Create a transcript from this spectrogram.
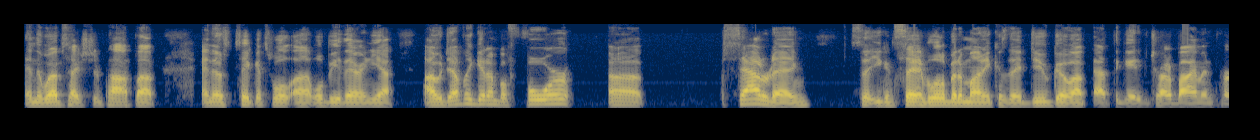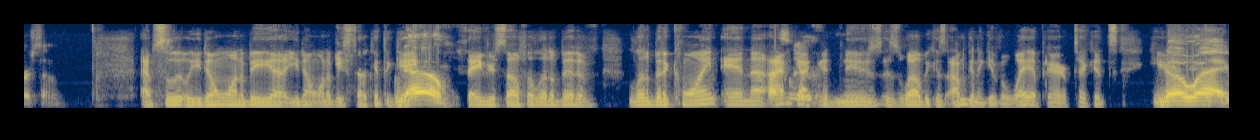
and the website should pop up and those tickets will uh, will be there. And yeah, I would definitely get them before uh, Saturday so that you can save a little bit of money because they do go up at the gate if you try to buy them in person. absolutely you don't want to be uh, you don't want to be stuck at the gate No. save yourself a little bit of a little bit of coin and uh, i've got good news as well because i'm going to give away a pair of tickets here No way.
